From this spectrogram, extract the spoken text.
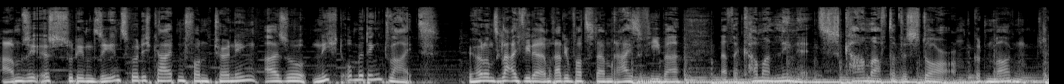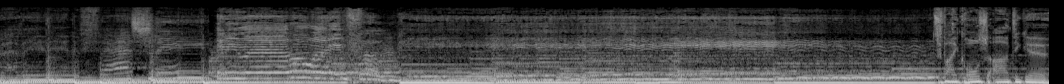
haben Sie es zu den Sehenswürdigkeiten von Tönning also nicht unbedingt weit. Wir hören uns gleich wieder im Radio Potsdam Reisefieber nach The Common Linnets, Calm After the Storm. Guten Morgen. Zwei großartige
